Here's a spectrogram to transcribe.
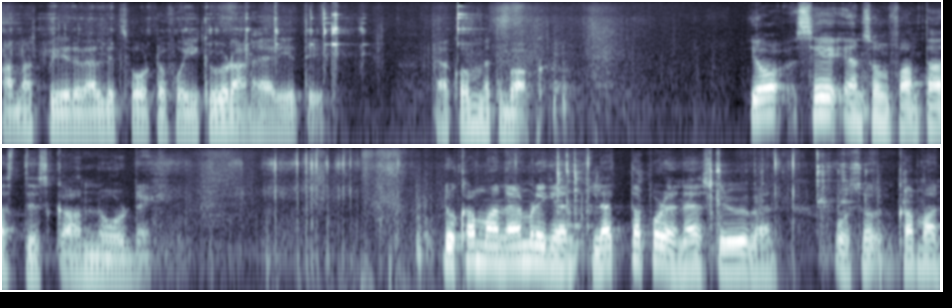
Annars blir det väldigt svårt att få i kulan här i tid. Jag kommer tillbaka. Ja, se en sån fantastisk anordning. Då kan man nämligen lätta på den här skruven och så kan man,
